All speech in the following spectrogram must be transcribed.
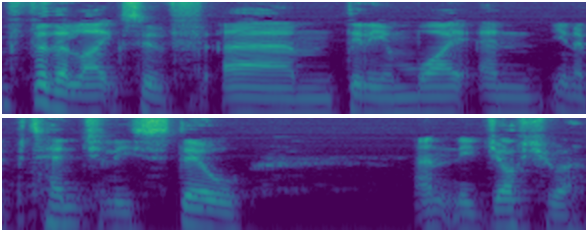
for the likes of um, Dillian Whyte and you know potentially still Anthony Joshua.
